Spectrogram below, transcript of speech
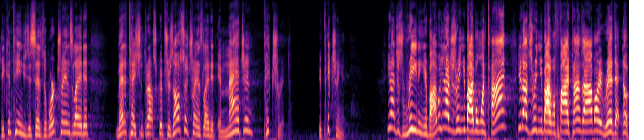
He continues, he says the word translated meditation throughout Scripture is also translated imagine, picture it. You're picturing it. You're not just reading your Bible. You're not just reading your Bible one time. You're not just reading your Bible five times. Ah, I've already read that. No,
